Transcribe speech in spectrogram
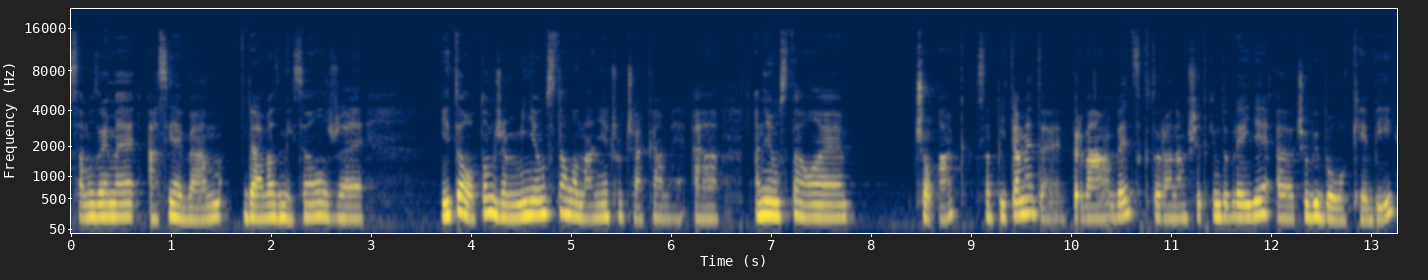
samozrejme asi aj vám dáva zmysel, že je to o tom, že my neustále na niečo čakáme a, a neustále čo ak, sa pýtame, to je prvá vec, ktorá nám všetkým dobre ide, čo by bolo keby.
